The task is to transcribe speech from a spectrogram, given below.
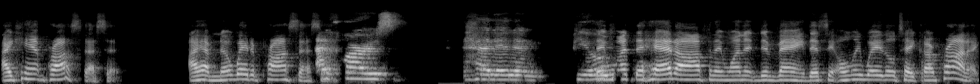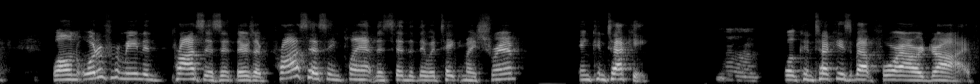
I can't process it. I have no way to process it. As far as headed and peeled, They want the head off and they want it deveined. That's the only way they'll take our product. Well, in order for me to process it, there's a processing plant that said that they would take my shrimp in Kentucky. Mm, Well, Kentucky's about four hour drive.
